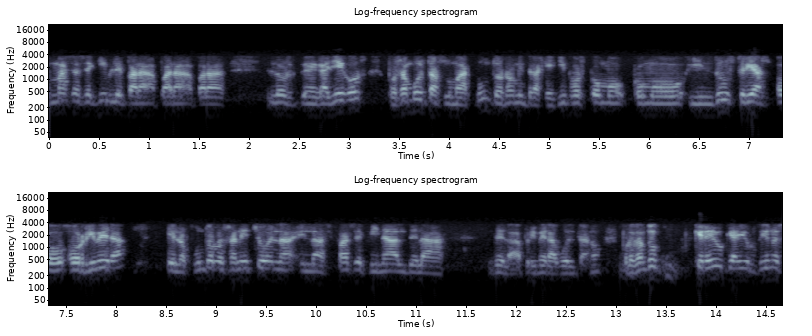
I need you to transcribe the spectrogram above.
más asequible para, para, para los gallegos pues han vuelto a sumar puntos, ¿no? Mientras que equipos como, como Industrias o, Rivera, que los puntos los han hecho en la, en la fase final de la, de la primera vuelta, ¿no? Por lo tanto, creo que hay opciones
